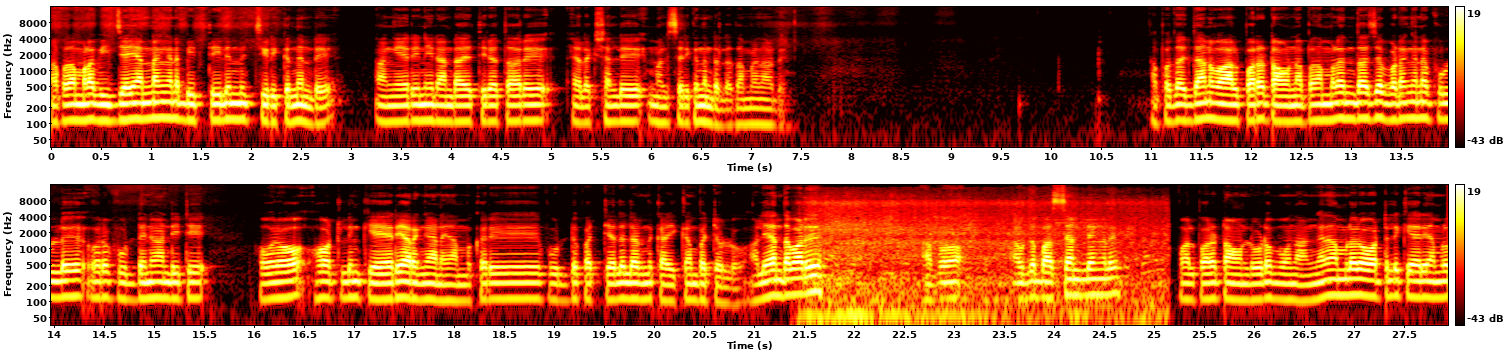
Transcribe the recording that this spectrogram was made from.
അപ്പോൾ നമ്മളെ വിജയ് അണ്ണ ഇങ്ങനെ ഭിത്തിയിൽ നിന്ന് ചിരിക്കുന്നുണ്ട്. അങ്ങേരി ഇനി രണ്ടായിരത്തി ഇരുപത്തി ആറ് ഇലക്ഷനിൽ മത്സരിക്കുന്നുണ്ടല്ലോ തമിഴ്നാട്. അപ്പോൾ ഇത് ഇതാണ് വാൽപ്പാറ ടൗൺ അപ്പോൾ നമ്മൾ എന്താ വെച്ചാൽ ഇവിടെ ഇങ്ങനെ ഫുള്ള് ഓരോ ഫുഡിന് വേണ്ടിയിട്ട് ഓരോ ഹോട്ടലും കയറി ഇറങ്ങുകയാണ് നമുക്കൊരു ഫുഡ് പറ്റിയാലല്ലേ അവിടെ കഴിക്കാൻ പറ്റുള്ളൂ. അളിയ എന്താ പാട്? അപ്പോൾ അവിടുത്തെ ബസ് കണ്ടില്ല നിങ്ങൾ വാൽപ്പാറ ടൗണിലൂടെ പോകുന്നത് അങ്ങനെ നമ്മളൊരു ഹോട്ടലിൽ കയറി നമ്മൾ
